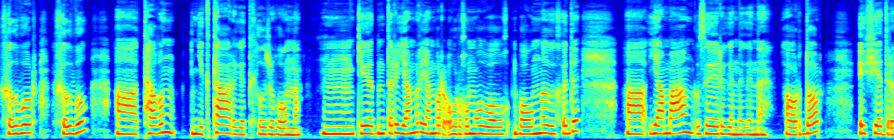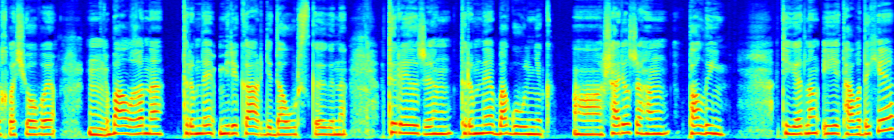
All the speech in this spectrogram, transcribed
хылвур хылвыл тавын нектар гет хылжы волна тегединтер ямар ямар ургумул болны гыхыды ямаң зээргинигини ордор эфедра хвощевая балгыны тырымне даурская гына тырелжың тырымне багульник шарилжың полынь тигедлың и тавыдыхе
